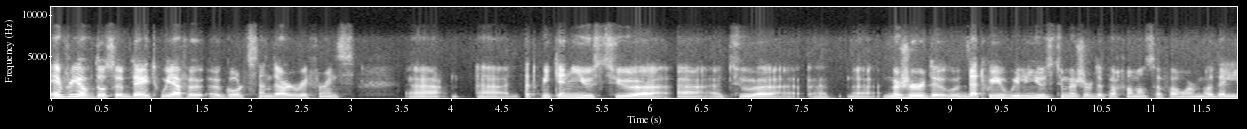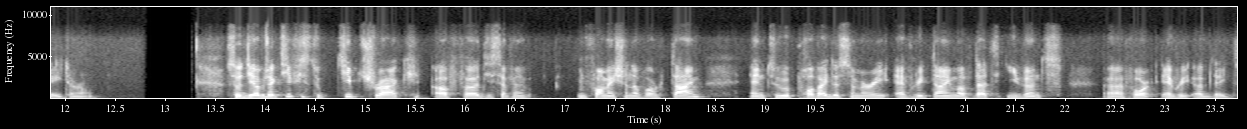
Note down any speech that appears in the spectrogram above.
every of those updates, we have a, a gold standard reference Uh, uh, that we can use to uh, uh to measure the that we will use to measure the performance of our model later on. So the objective is to keep track of this information over time and to provide a summary every time of that event uh, for every update.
